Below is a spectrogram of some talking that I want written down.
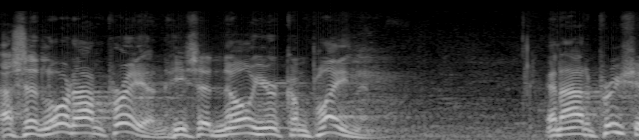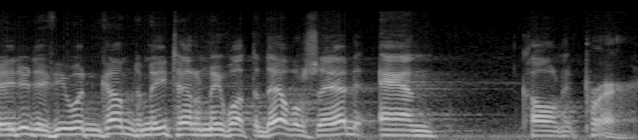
I said, Lord, I'm praying. He said, No, you're complaining. And I'd appreciate it if you wouldn't come to me telling me what the devil said and calling it prayer.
